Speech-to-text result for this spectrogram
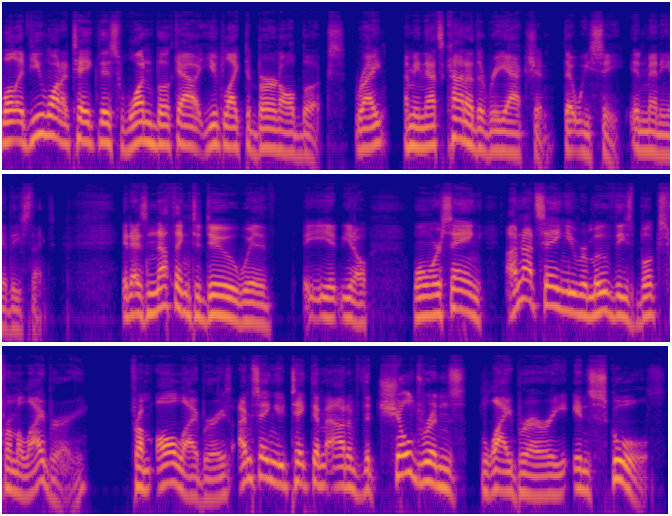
well, if you want to take this one book out, you'd like to burn all books, right? I mean, that's kind of the reaction that we see in many of these things. It has nothing to do with you, know when we're saying I'm not saying you remove these books from a library from all libraries. I'm saying you take them out of the children's library in schools.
